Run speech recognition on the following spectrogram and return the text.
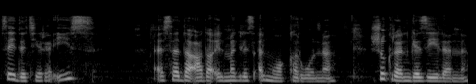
سيدتي رئيس السادة أعضاء المجلس الموقرون. شكرا جزيلا.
